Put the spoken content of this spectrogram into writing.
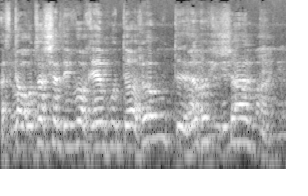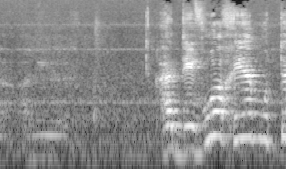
אז לא. אתה רוצה שהדיווח יהיה מוטה או לא מוטה? זה לא, מה, ששאלתי. הדיווח יהיה מוטה,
